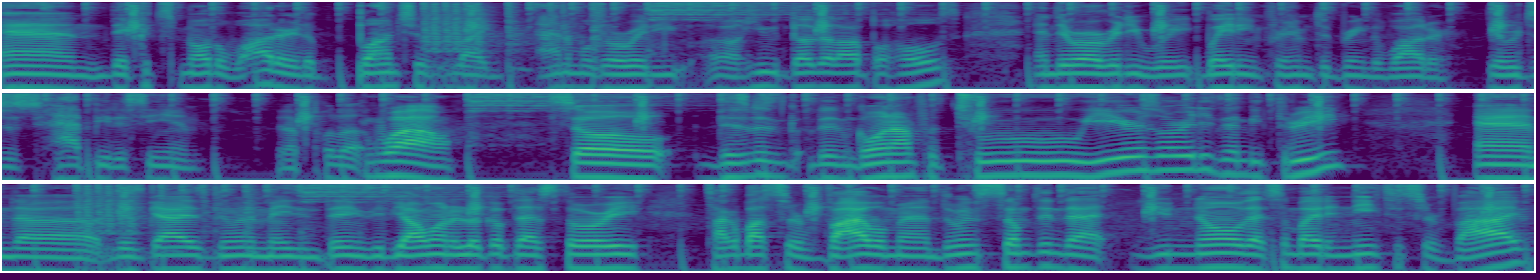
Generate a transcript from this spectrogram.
and they could smell the water. And a bunch of like animals already. Uh, he dug a lot of holes, and they were already wait, waiting for him to bring the water. They were just happy to see him. You know, pull up. Wow. So this has been going on for two years already. It's gonna be three, and uh, this guy is doing amazing things. If y'all want to look up that story, talk about survival, man. Doing something that you know that somebody needs to survive,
